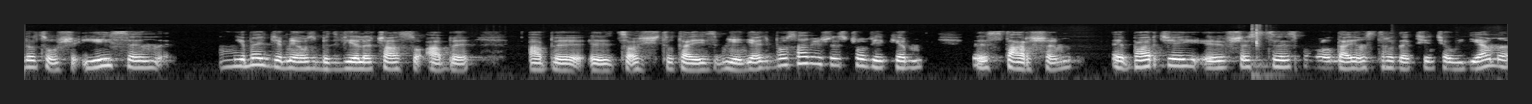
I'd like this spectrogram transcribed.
no cóż, jej syn nie będzie miał zbyt wiele czasu, aby, aby coś tutaj zmieniać, bo sam już jest człowiekiem starszym. Bardziej wszyscy spoglądają w stronę księcia Williama,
